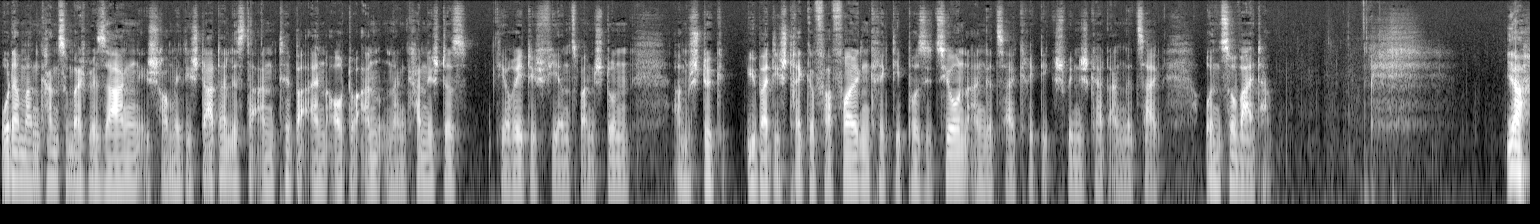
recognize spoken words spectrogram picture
oder man kann zum Beispiel sagen, ich schaue mir die Starterliste an, tippe ein Auto an und dann kann ich das theoretisch 24 Stunden am Stück über die Strecke verfolgen, kriegt die Position angezeigt, kriegt die Geschwindigkeit angezeigt und so weiter. Ja,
